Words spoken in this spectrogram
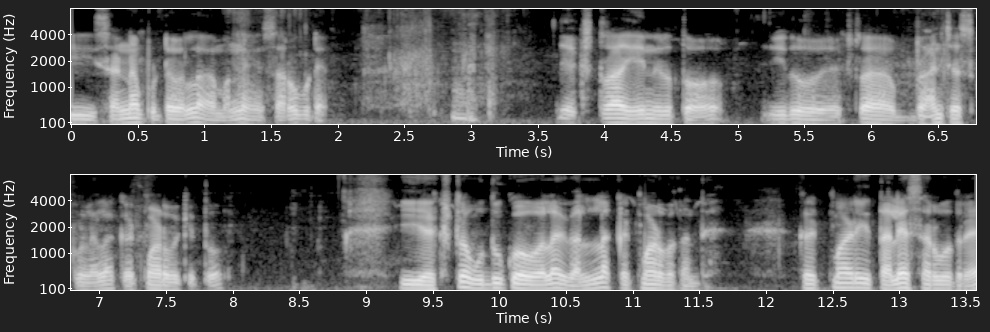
ಈ ಸಣ್ಣ ಪುಟ್ಟವೆಲ್ಲ ಮೊನ್ನೆ ಸರೋಬಿಟ್ಟೆ ಎಕ್ಸ್ಟ್ರಾ ಏನಿರುತ್ತೋ, ಇದು ಎಕ್ಸ್ಟ್ರಾ ಬ್ರಾಂಚಸ್ಗಳನ್ನೆಲ್ಲ ಕಟ್ ಮಾಡಬೇಕಿತ್ತು. ಈ ಎಕ್ಸ್ಟ್ರಾ ಉದ್ದಕ್ಕೂ ಅವೆಲ್ಲ ಇವೆಲ್ಲ ಕಟ್ ಮಾಡಬೇಕಂತೆ. ಕಟ್ ಮಾಡಿ ತಲೆ ಸರ್ವಿದ್ರೆ,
